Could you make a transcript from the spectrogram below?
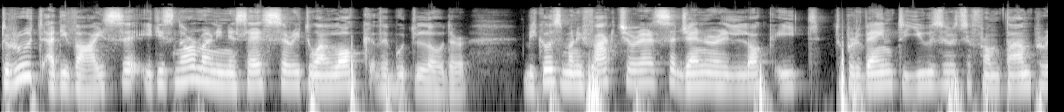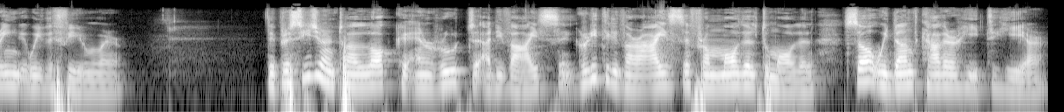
To root a device, it is normally necessary to unlock the bootloader, because manufacturers generally lock it to prevent users from tampering with the firmware. The procedure to unlock and root a device greatly varies from model to model, so we don't cover it here.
